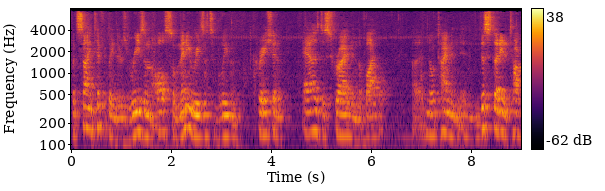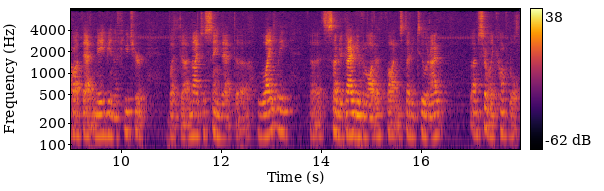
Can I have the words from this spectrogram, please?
but scientifically there's reason also, many reasons to believe in creation as described in the Bible. Uh, no time in, in, this study to talk about that, maybe in the future, but uh, not just saying that uh, lightly. Uh, it's a subject I've given a lot of thought and study to, and I, I'm certainly comfortable.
